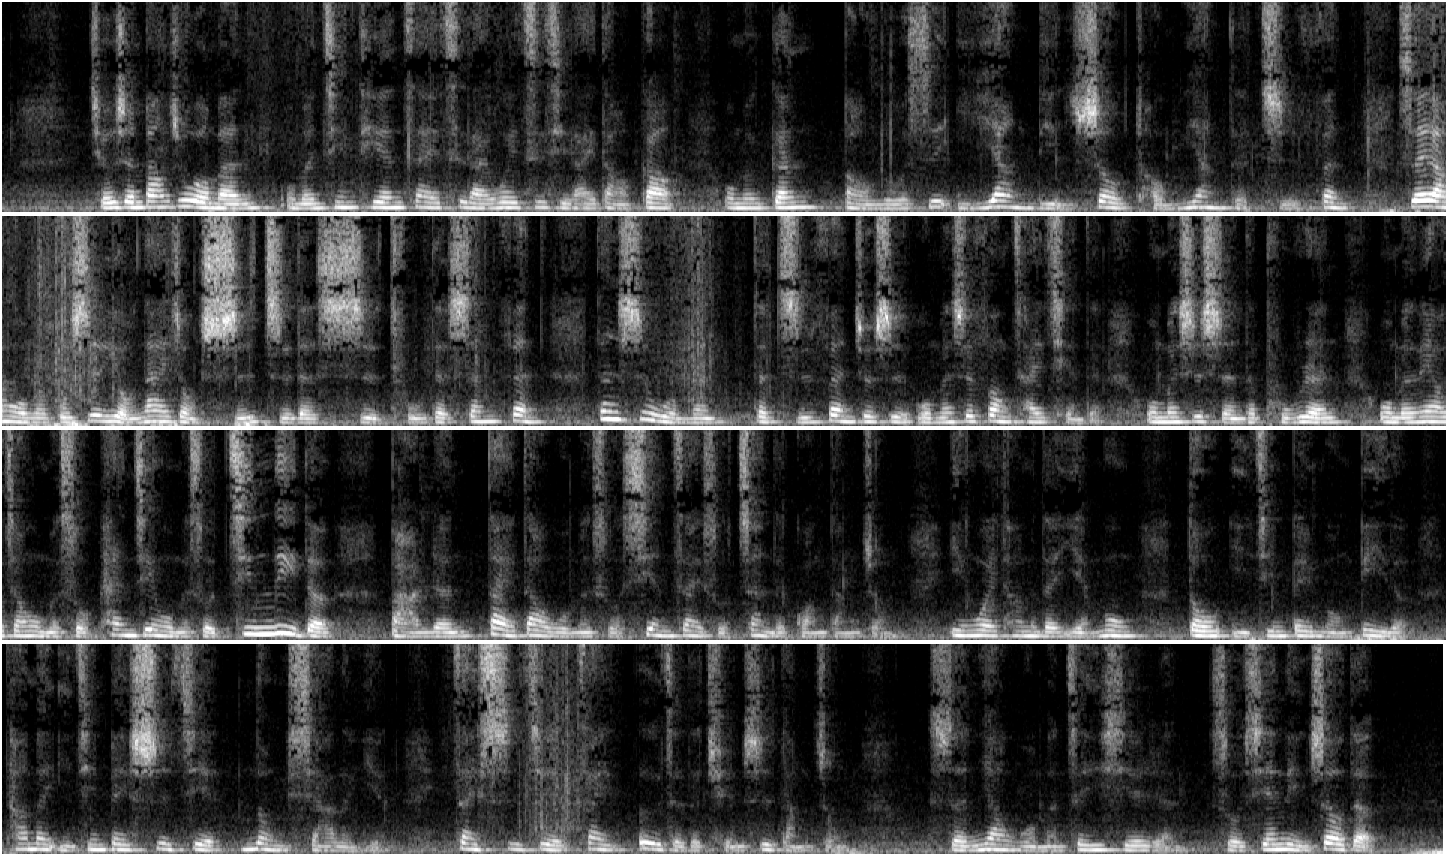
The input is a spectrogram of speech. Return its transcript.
求神帮助我们。我们今天再一次来为自己来祷告。我们跟保罗是一样领受同样的职分，虽然我们不是有那一种实质的使徒的身份，但是我们的职分就是我们是奉差遣的，我们是神的仆人。我们要将我们所看见、我们所经历的，把人带到我们所现在所站的光当中，因为他们的眼目都已经被蒙蔽了。他们已经被世界弄瞎了眼，在世界在恶者的权势当中，神要我们这一些人所先领受的，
